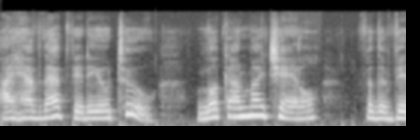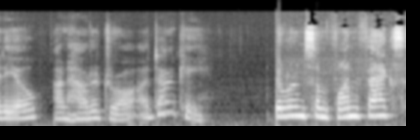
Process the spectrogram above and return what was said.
I have that video too. Look on my channel for the video on how to draw a donkey. You learn some fun facts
